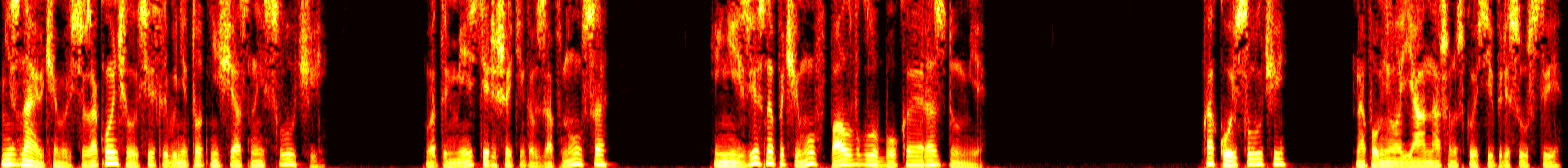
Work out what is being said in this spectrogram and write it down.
Не знаю, чем бы все закончилось, если бы не тот несчастный случай. В этом месте Решетников запнулся и неизвестно почему впал в глубокое раздумье. «Какой случай?» напомнила я о нашем с Костей присутствии.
